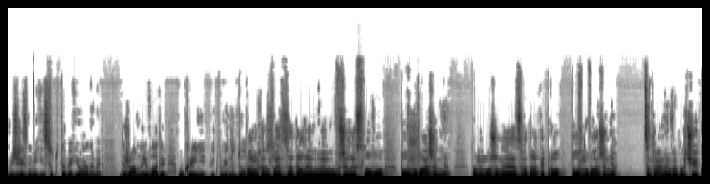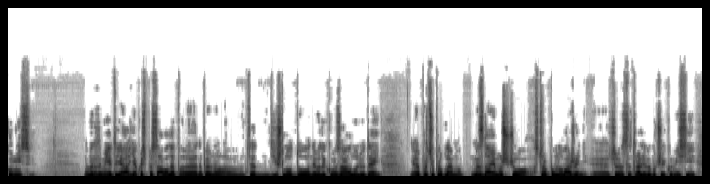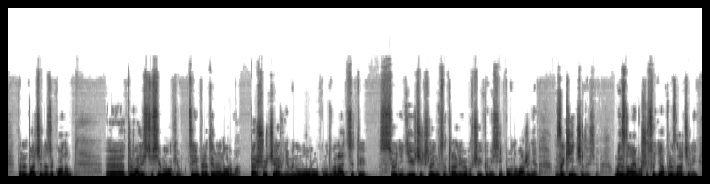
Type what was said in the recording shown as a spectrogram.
між різними інститутами і органами державної влади в Україні відповідно до Пане Михайло, ви згадали, ви вжили слово повноваження, то не можу не згадати про повноваження Центральної виборчої комісії. Ну, ви розумієте, я якось писав, але е, напевно е, це дійшло до невеликого загалу людей. е, про цю проблему. Ми знаємо, що строк повноважень е, члена Центральної виборчої комісії передбачено законом е, тривалістю 7 років. Це імперативна норма. 1 червня минулого року у 12 сьогодні діючих членів Центральної виборчої комісії повноваження закінчилися. Ми знаємо, що суддя призначений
